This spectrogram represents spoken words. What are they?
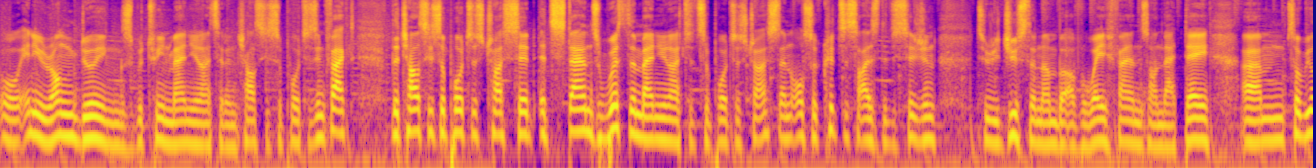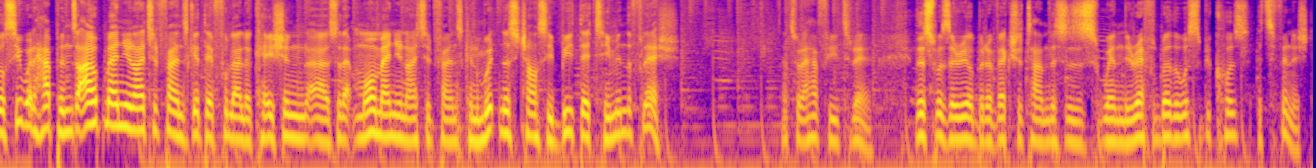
or any wrongdoings between Man United and Chelsea supporters. In fact, the Chelsea Supporters Trust said it stands with the Man United Supporters Trust and also criticized the decision to reduce the number of away fans on that day. Um, so we'll see what happens. I hope Man United fans get their full allocation uh, so that more Man United fans can witness Chelsea beat their team in the flesh. That's what I have for you today. This was a real bit of extra time. This is when the ref will blow the whistle because it's finished.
